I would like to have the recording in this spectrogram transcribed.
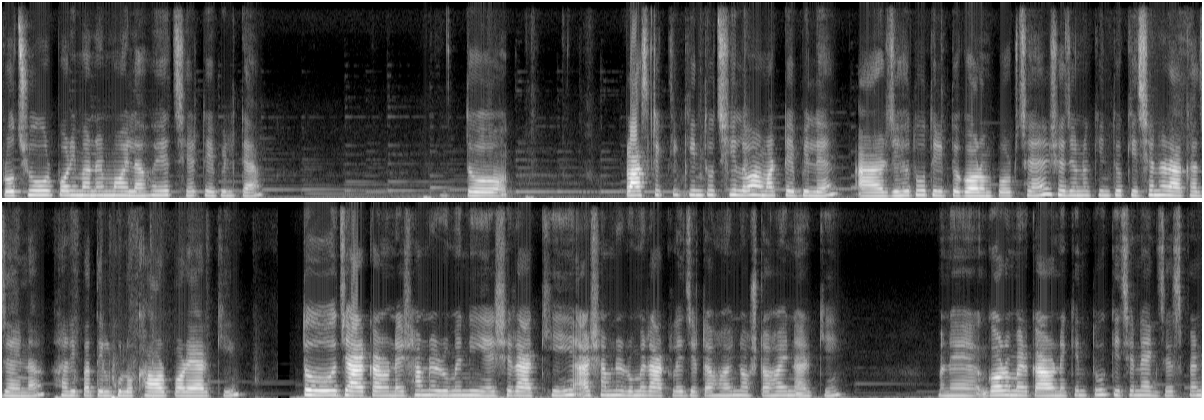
প্রচুর পরিমাণের ময়লা হয়েছে টেবিলটা। তো প্লাস্টিক কিন্তু ছিল আমার টেবিলে। আর যেহেতু অতিরিক্ত গরম পড়ছে, সেজন্য কিন্তু কিচেনে রাখা যায় না। হাঁড়ি পাতিলগুলো খাওয়ার পরে আর কি। তো যার কারণে সামনের রুমে নিয়ে এসে রাখি। আর সামনের রুমে রাখলে যেটা হয়, নষ্ট হয় না আর কি। মানে গরমের কারণে কিন্তু কিচেনে অ্যাডজাস্ট ফ্যান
